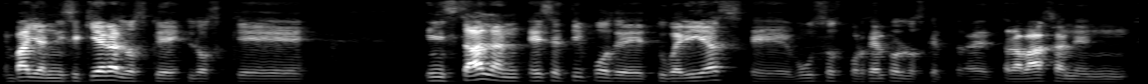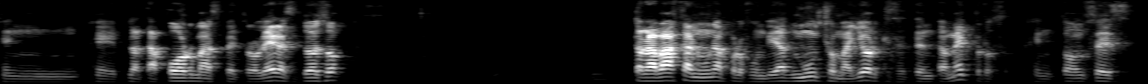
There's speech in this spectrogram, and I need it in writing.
vaya, ni siquiera los que, los que instalan ese tipo de tuberías, eh, buzos, por ejemplo, los que trabajan en, eh, plataformas petroleras y todo eso, trabajan una profundidad mucho mayor que 70 metros. Entonces,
